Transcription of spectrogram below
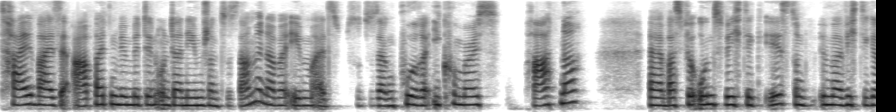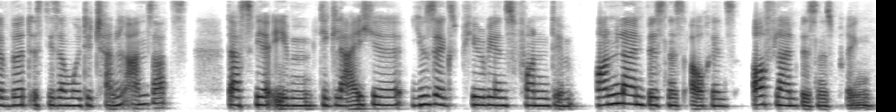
teilweise arbeiten wir mit den Unternehmen schon zusammen, aber eben als sozusagen purer E-Commerce-Partner. Äh, was für uns wichtig ist und immer wichtiger wird, ist dieser Multi-Channel-Ansatz, dass wir eben die gleiche User Experience von dem Online-Business auch ins Offline-Business bringen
